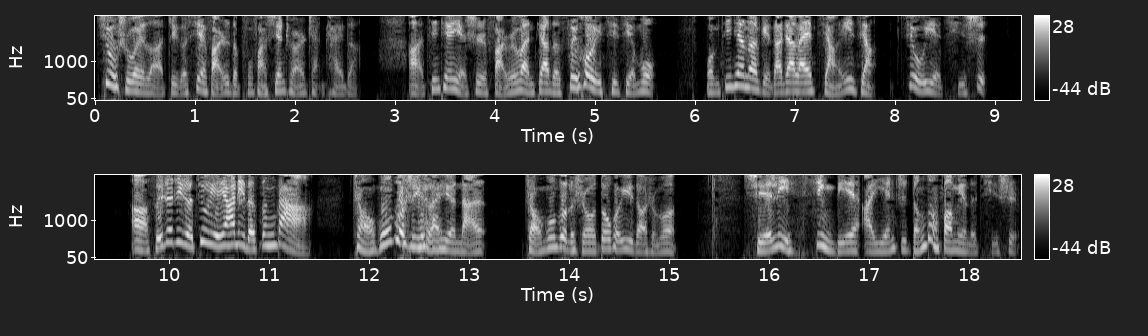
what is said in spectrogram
就是为了这个宪法日的普法宣传而展开的。啊，今天也是《法润万家》的最后一期节目，我们今天呢，给大家来讲一讲就业歧视。啊，随着这个就业压力的增大，找工作是越来越难。找工作的时候都会遇到什么学历、性别啊、颜值等等方面的歧视，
